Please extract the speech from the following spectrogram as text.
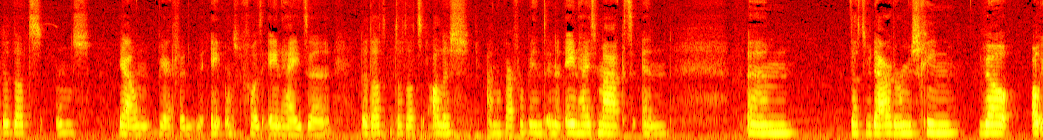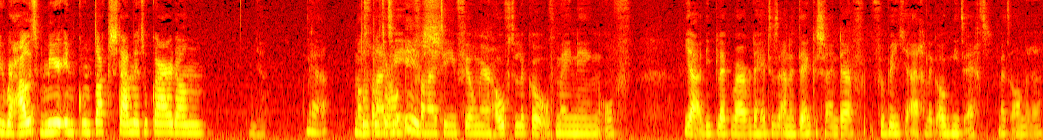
dat dat ons. Ja, om weer even een- onze grote eenheid. eh, dat, dat, dat dat alles aan elkaar verbindt en een eenheid maakt. En ehm, dat we daardoor misschien wel al überhaupt meer in contact staan met elkaar dan. ja. Want Dat dat vanuit, er al die, is. vanuit die veel meer hoofdelijke of mening of ja, die plek waar we de hele tijd aan het denken zijn, daar verbind je eigenlijk ook niet echt met anderen.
